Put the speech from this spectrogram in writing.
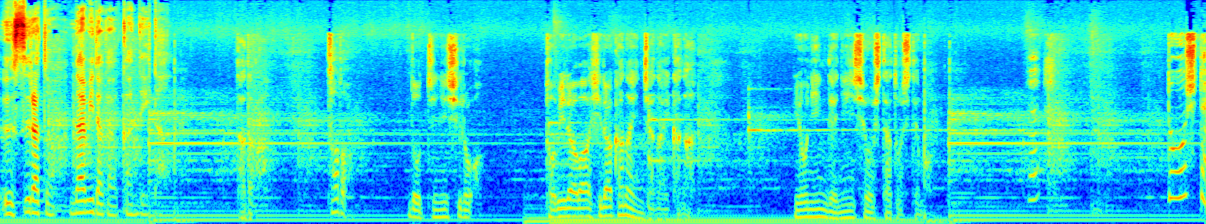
うっすらと涙が浮かんでいた。ただただどっちにしろ扉は開かないんじゃないかな。4人で認証したとしてもどうして？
